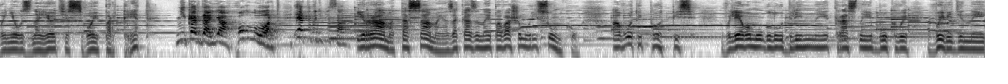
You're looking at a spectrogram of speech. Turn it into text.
Вы не узнаете свой портрет? Никогда я, Холлорд, этого не писал. И рама та самая, заказанная по вашему рисунку. А вот и подпись. В левом углу длинные красные буквы, выведенные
